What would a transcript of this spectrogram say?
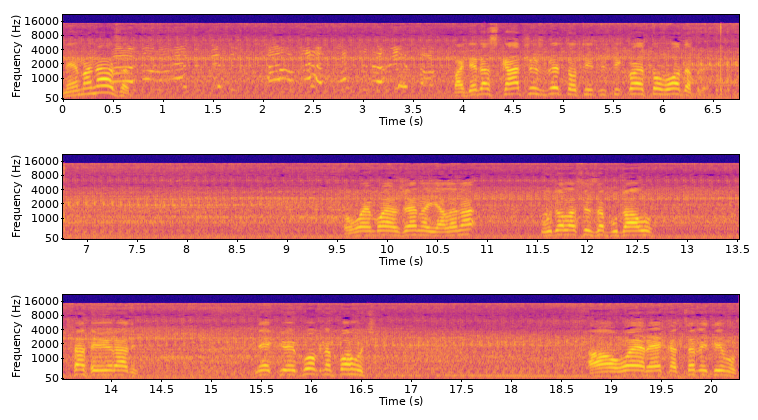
Nema nazad. Pa gdje da skačeš bre, to ti, ti koja je to voda bre. Ovo je moja žena Jelena, udala se za budalu. Šta da joj radi? Nek joj je Bog na pomoć. A ovo je reka Crni Timok.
